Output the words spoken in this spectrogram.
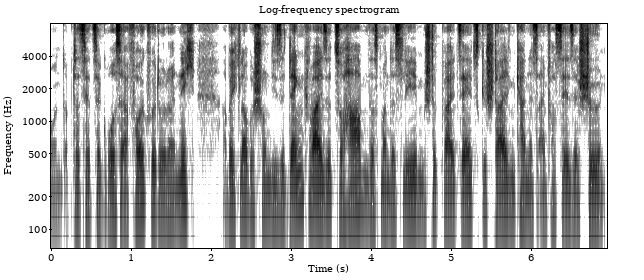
Und ob das jetzt der große Erfolg wird oder nicht, aber ich glaube schon, diese Denkweise zu haben, dass man das Leben ein Stück weit selbst gestalten kann, ist einfach sehr, sehr schön.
